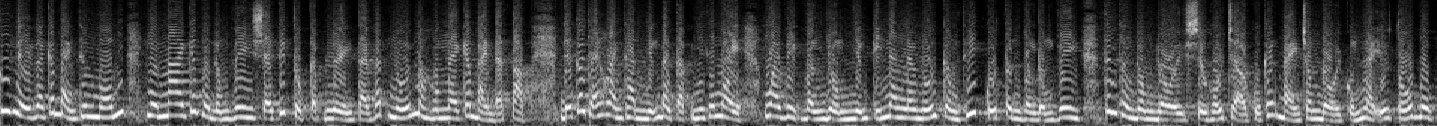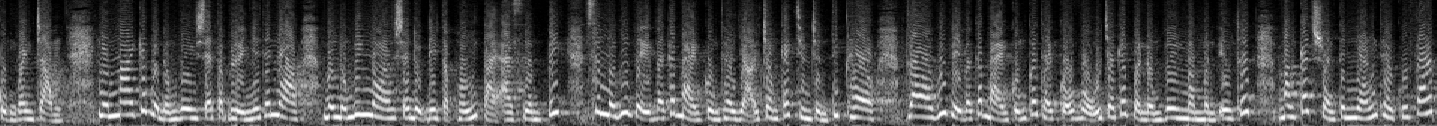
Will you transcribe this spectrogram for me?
Quý vị và các bạn thân mến, ngày mai các vận động viên sẽ tiếp tục tập luyện tại vách núi mà hôm nay các bạn đã tập. Để có thể hoàn thành những bài tập như thế này, ngoài việc vận dụng những kỹ năng leo núi cần thiết của từng vận động viên, tinh thần đồng đội, sự hỗ trợ của các bạn trong đội cũng là yếu tố vô cùng quan trọng. Ngày mai các vận động viên sẽ tập luyện như thế nào? Vận động viên nào sẽ được đi tập huấn tại ASEAN Peak? Xin mời quý vị và các bạn cùng theo dõi trong các chương trình tiếp theo. Và quý vị và các bạn cũng có thể cổ vũ cho các vận động viên mà mình yêu thích bằng cách soạn tin nhắn theo cú pháp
